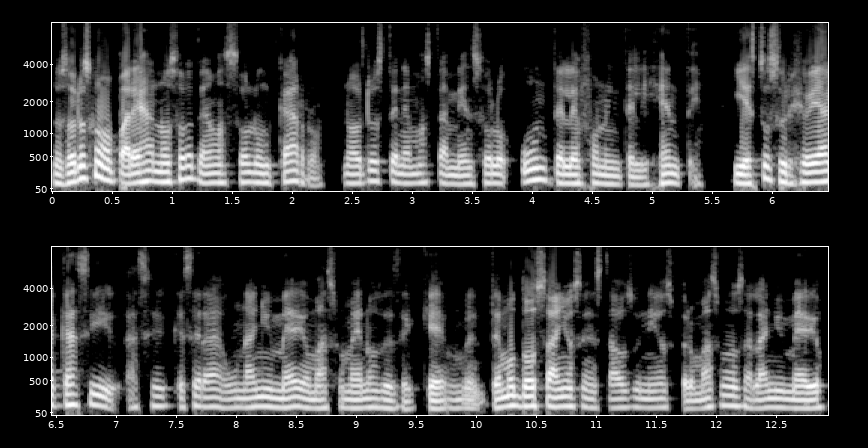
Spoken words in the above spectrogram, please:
Nosotros como pareja no solo tenemos solo un carro, nosotros tenemos también solo un teléfono inteligente. Y esto surgió ya casi hace, ¿qué será? Un año y medio más o menos, desde que tenemos dos años en Estados Unidos, pero más o menos al año y medio.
